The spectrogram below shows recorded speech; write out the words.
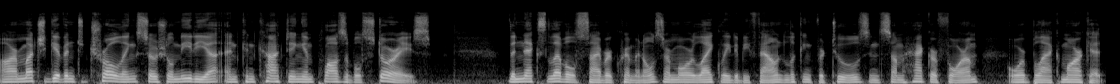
are much given to trolling social media and concocting implausible stories. The next level cybercriminals are more likely to be found looking for tools in some hacker forum or black market.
